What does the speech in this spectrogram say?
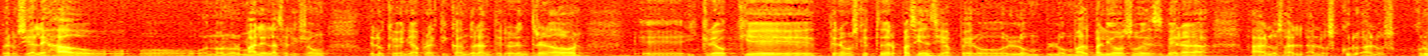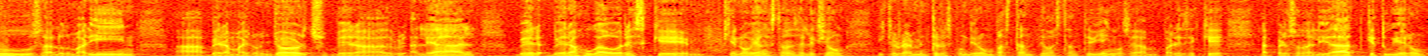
pero sí alejado o, no normal en la selección de lo que venía practicando el anterior entrenador. y creo que tenemos que tener paciencia, pero lo, más valioso es ver a, a los, a, los, Cru- a los Cruz, a los Marín, a ver a Myron George, ver a, a Leal, ver, ver a jugadores que, que no habían estado en selección y que realmente respondieron bastante, bastante bien. O sea, me parece que la personalidad que tuvieron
